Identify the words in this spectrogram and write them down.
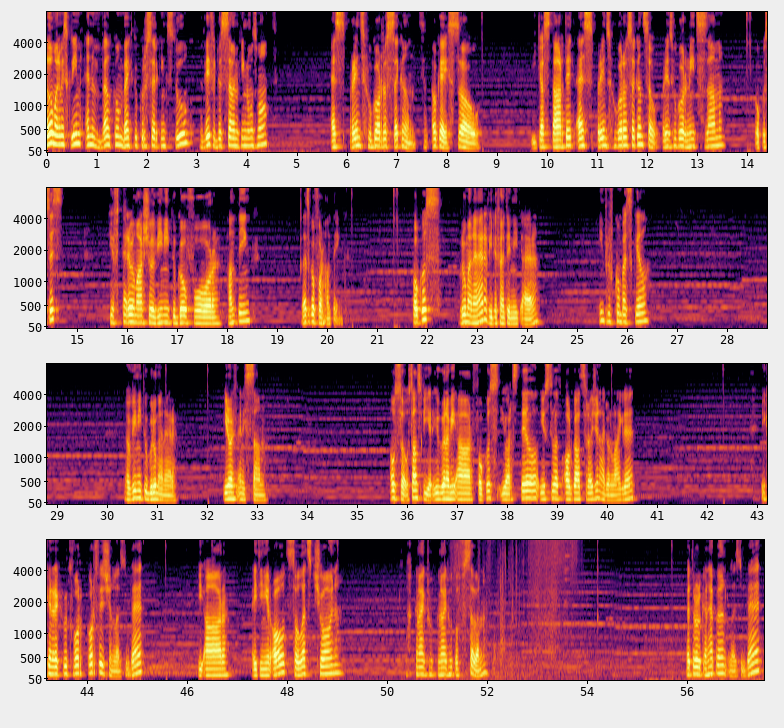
Hello, my name is Cream, and welcome back to Crusader Kings 2 with the Seven Kingdoms mod as Prince Hugor II. Okay, so we just started as Prince Hugor II, so Prince Hugor needs some focuses. You have terrible marshal, we need to go for hunting. Let's go for hunting. Focus, groom and heir, we definitely need heir. Improve combat skill. No, we need to groom heir. We don't have any son. Also, Sunspear, you're gonna be our focus. You are still, you still have Old Gods region. I don't like that. You can recruit for court physician. Let's do that. We are 18 year old, so let's join Knighthood of 7. Better can happen. Let's do that.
